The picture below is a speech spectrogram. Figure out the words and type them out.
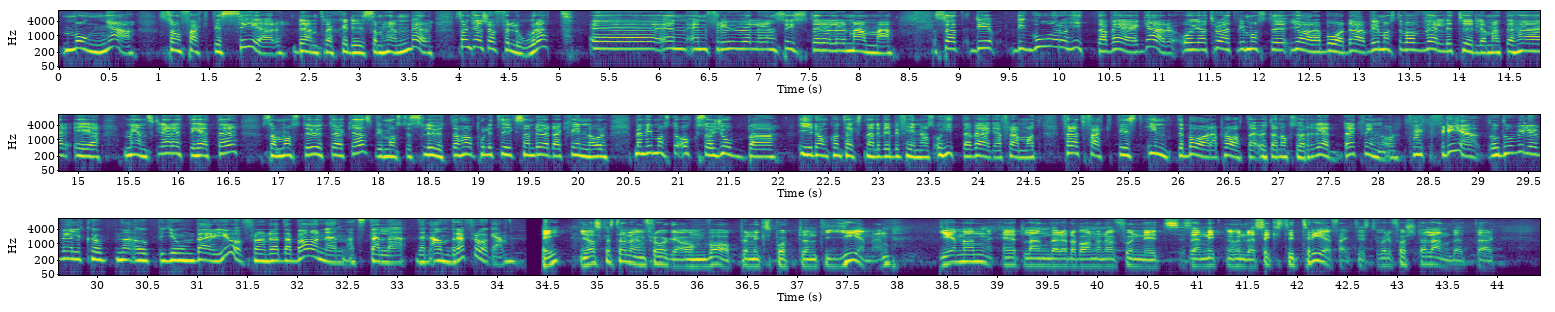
många som faktiskt ser den tragedi som händer. Som kanske har förlorat eh, en, en fru eller en syster eller en mamma. Så att det, det går att hitta vägar och jag tror att vi måste göra båda. Vi måste vara väldigt tydliga med att det här är mänskliga rättigheter som måste utökas. Vi måste sluta ha politik som dödar kvinnor. Men vi måste också jobba i de kontexterna där vi befinner oss och hitta vägar framåt för att faktiskt inte bara prata utan också rädda kvinnor. Tack för det. Och då vill jag välkomna upp Jon Bergå från Rädda Barnen att ställa den andra frågan. Hej, jag ska ställa en fråga om vapenexporten till Jemen. Jemen är ett land där Rädda Barnen har funnits sedan 1963 faktiskt. Det var det första landet där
